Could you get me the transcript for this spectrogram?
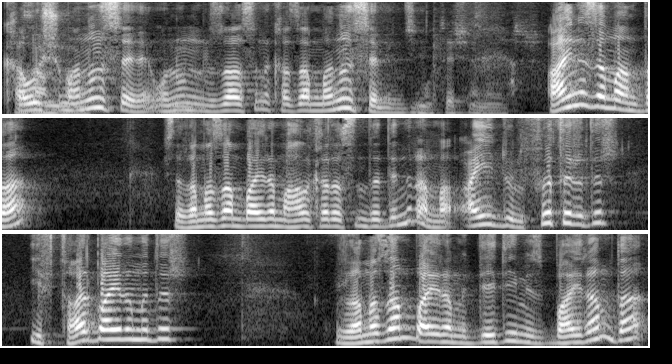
kavuşmanın sevinci, onun Hı. rızasını kazanmanın sevinci. Muhteşem evet. Aynı zamanda işte Ramazan bayramı halk arasında denir ama Aydül Fıtır'dır, iftar bayramıdır. Ramazan bayramı dediğimiz bayram da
